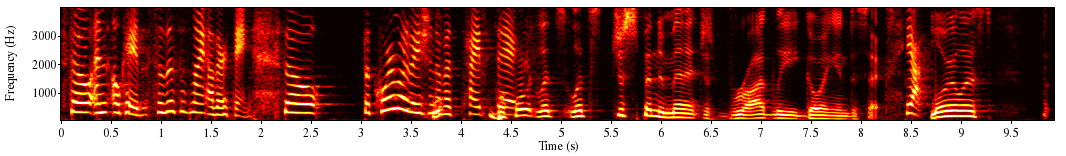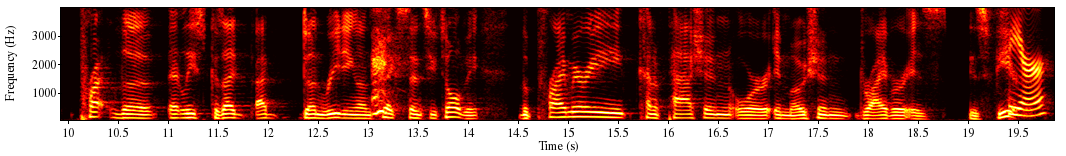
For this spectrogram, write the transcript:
So, and okay, so this is my other thing. So, the core motivation of a type six. Before let's let's just spend a minute just broadly going into six. Yeah. Loyalist, pri- the at least because I I've done reading on six since you told me the primary kind of passion or emotion driver is is fear. fear.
